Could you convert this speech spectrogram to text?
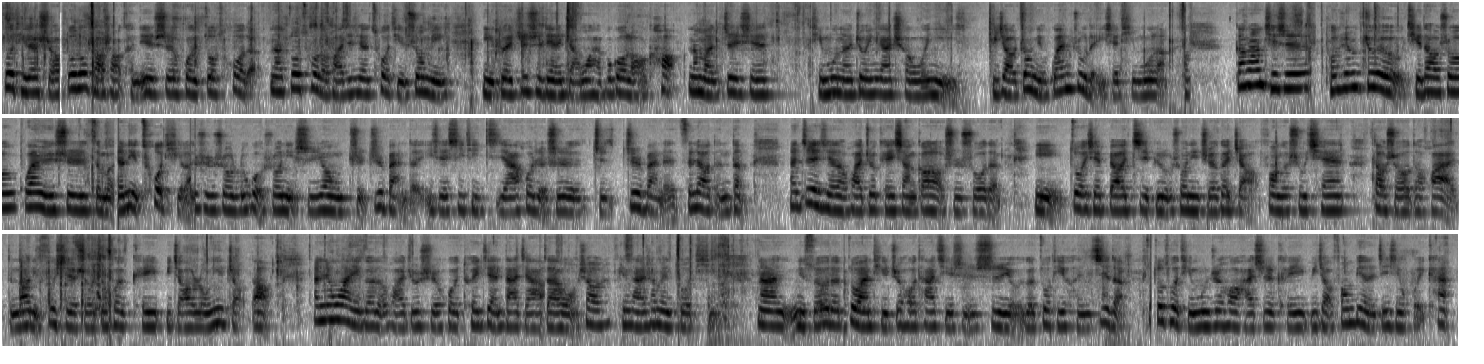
做题的时候多多少少肯定是会做错的。那做错的话，这些错题说明你对知识点掌握还不够牢靠。那么这些题目呢，就应该成为你比较重点关注的一些题目了。刚刚其实同学们就有提到说，关于是怎么整理错题了，就是说，如果说你是用纸质版的一些习题集啊，或者是纸质版的资料等等，那这些的话就可以像高老师说的，你做一些标记，比如说你折个角，放个书签，到时候的话，等到你复习的时候就会可以比较容易找到。那另外一个的话就是会推荐大家在网上平台上面做题，那你所有的做完题之后，它其实是有一个做题痕迹的，做错题目之后还是可以。比较方便的进行回看。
